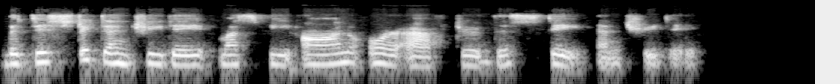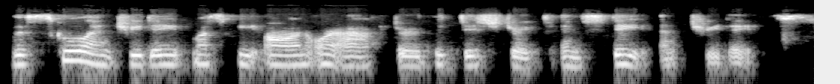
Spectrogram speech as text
The district entry date must be on or after the state entry date. The school entry date must be on or after the district and state entry dates.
